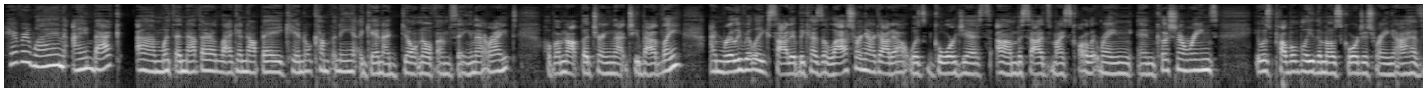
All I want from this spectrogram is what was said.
Hey everyone, I'm back um, with another Lagniappe candle company. Again, I don't know if I'm saying that right. Hope I'm not butchering that too badly. I'm really, really excited because the last ring I got out was gorgeous. Um, besides my scarlet ring and Kushner rings, it was probably the most gorgeous ring I have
